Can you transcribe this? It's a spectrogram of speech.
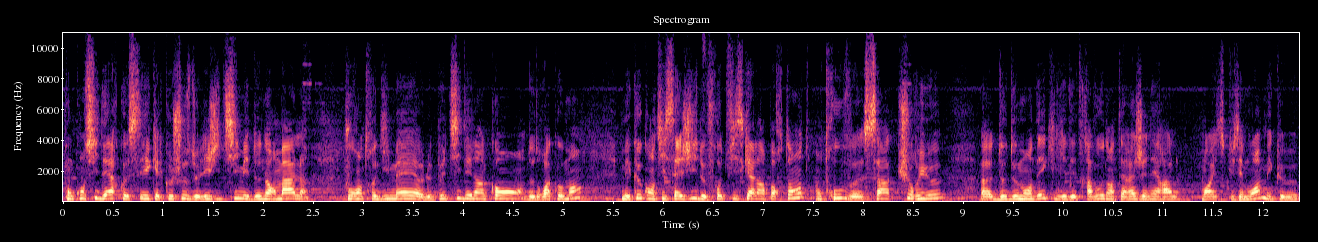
qu'on considère que c'est quelque chose de légitime et de normal pour, entre guillemets, le petit délinquant de droit commun, mais que quand il s'agit de fraude fiscale importante, on trouve ça curieux euh, de demander qu'il y ait des travaux d'intérêt général. Moi, excusez-moi, mais que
